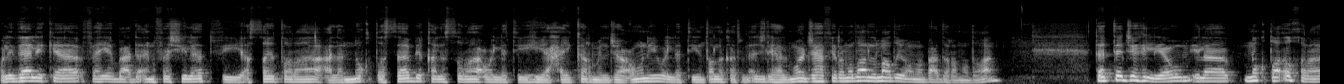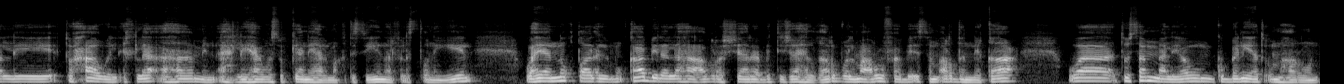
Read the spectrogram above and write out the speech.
ولذلك فهي بعد أن فشلت في السيطرة على النقطة السابقة للصراع والتي هي حي كرم الجاعوني والتي انطلقت من أجلها المواجهة في رمضان الماضي وما بعد رمضان. تتجه اليوم إلى نقطة أخرى لتحاول إخلاءها من أهلها وسكانها المقدسيين الفلسطينيين وهي النقطة المقابلة لها عبر الشارع باتجاه الغرب والمعروفة باسم أرض النقاع وتسمى اليوم كبانيه أم هارون.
